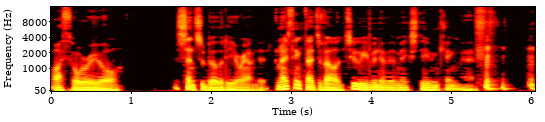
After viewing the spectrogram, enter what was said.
authorial sensibility around it. And I think that's valid too, even if it makes Stephen King mad.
